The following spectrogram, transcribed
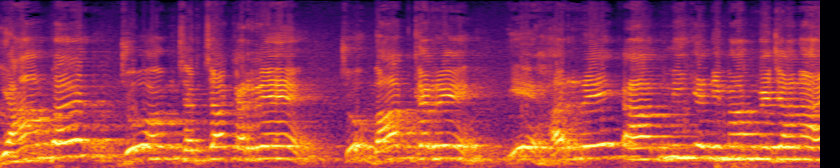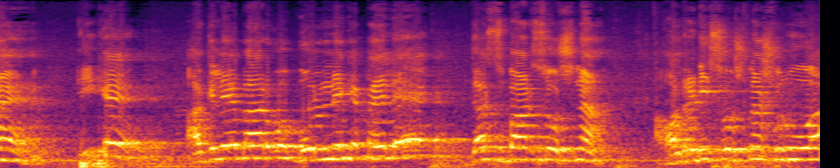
यहाँ पर जो हम चर्चा कर रहे हैं, जो बात कर रहे हैं, ये हर एक आदमी के दिमाग में जाना है। ठीक है? अगले बार वो बोलने के पहले दस बार सोचना। ऑलरेडी सोचना शुरू हुआ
